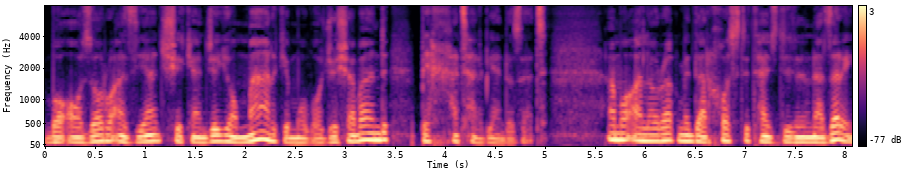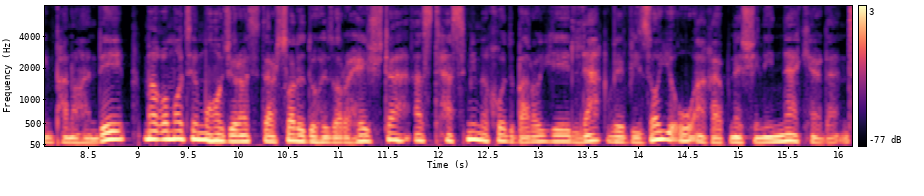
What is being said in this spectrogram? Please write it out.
با آزار و اذیت شکنجه یا مرگ مواجه شوند به خطر بیاندازد. اما علیرغم درخواست تجدید نظر این پناهنده مقامات مهاجرت در سال 2018 از تصمیم خود برای لغو ویزای او عقب نشینی نکردند.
